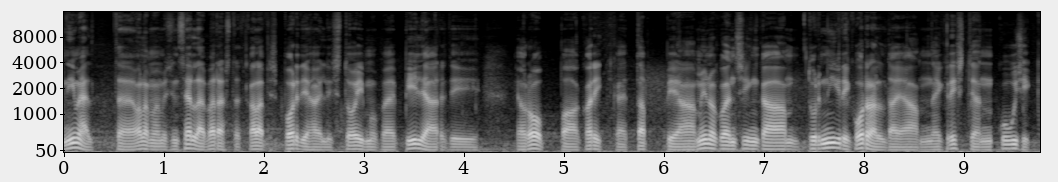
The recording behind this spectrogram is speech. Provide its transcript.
nimelt oleme me siin sellepärast, et Kalevi spordihallis toimub piljardi Euroopa karikaetapp ja minuga on siin ka turniiri korraldaja Kristjan Kuusik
